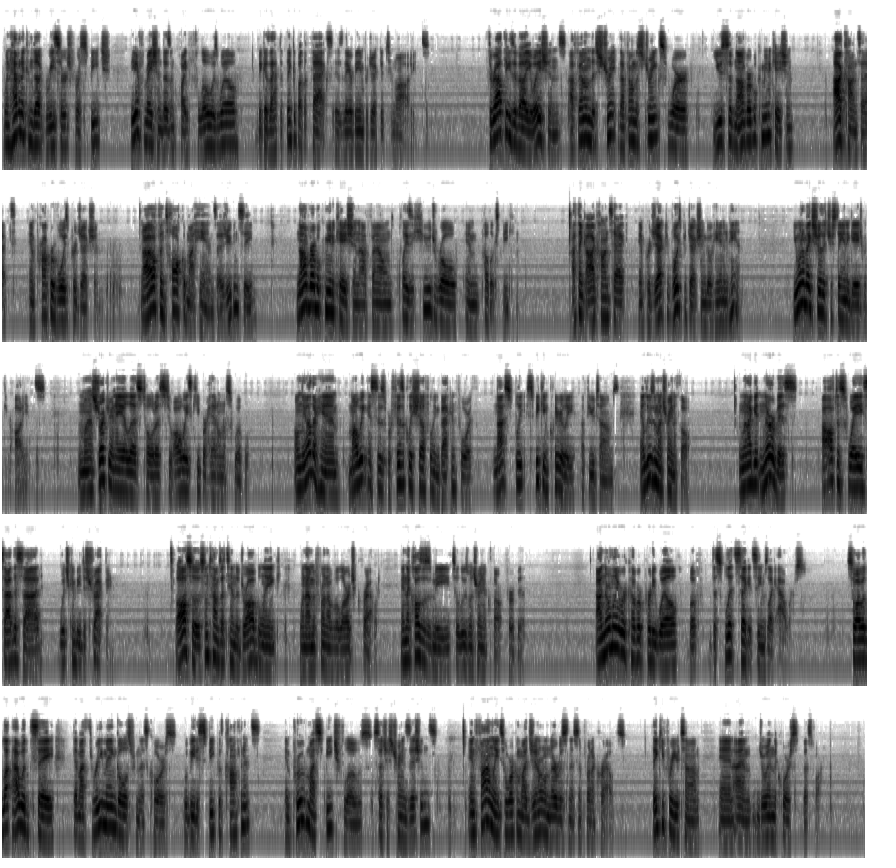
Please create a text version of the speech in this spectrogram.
When having to conduct research for a speech, the information doesn't quite flow as well because I have to think about the facts as they are being projected to my audience. Throughout these evaluations, I found that strength, I found the strengths were use of nonverbal communication, eye contact, and proper voice projection. I often talk with my hands, as you can see. Nonverbal communication, I found, plays a huge role in public speaking. I think eye contact and project, voice projection go hand in hand. You want to make sure that you're staying engaged with your audience. My instructor in ALS told us to always keep our head on a swivel. On the other hand, my weaknesses were physically shuffling back and forth, not speaking clearly a few times, and losing my train of thought. When I get nervous, I often sway side to side, which can be distracting. Also, sometimes I tend to draw a blank when I'm in front of a large crowd, and that causes me to lose my train of thought for a bit. I normally recover pretty well, but the split second seems like hours. So I would I would say that my three main goals from this course would be to speak with confidence, improve my speech flows such as transitions, and finally to work on my general nervousness in front of crowds. Thank you for your time and I am enjoying the course thus far.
